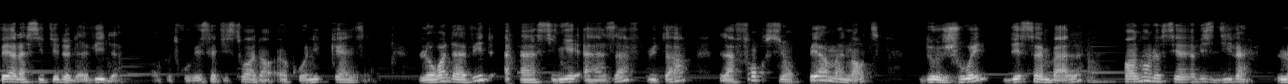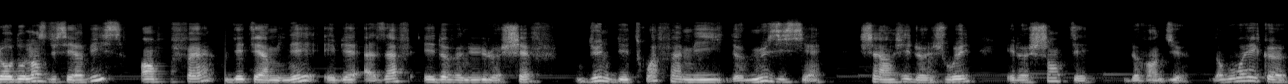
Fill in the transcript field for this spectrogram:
vers la cité de David. On peut trouver cette histoire dans 1 Chronique 15. Le roi David a assigné à Asaph plus tard la fonction permanente de jouer des cymbales pendant le service divin. L'ordonnance du service, enfin déterminée, eh bien, Asaph est devenu le chef d'une des trois familles de musiciens chargés de jouer et de chanter devant Dieu. Donc, vous voyez que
